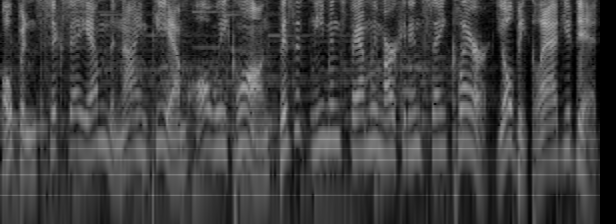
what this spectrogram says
Open 6 a.m. to 9 p.m. all week long. Visit Neiman's Family Market in St. Clair. You'll be glad you did.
